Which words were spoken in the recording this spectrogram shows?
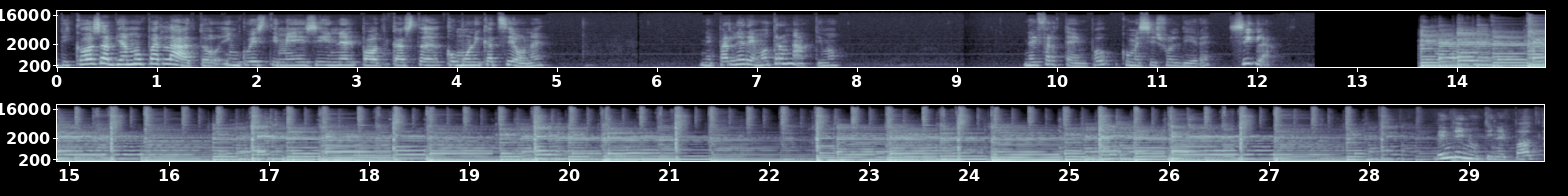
Di cosa abbiamo parlato in questi mesi nel podcast Comunicazione? Ne parleremo tra un attimo. Nel frattempo, come si suol dire, sigla!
